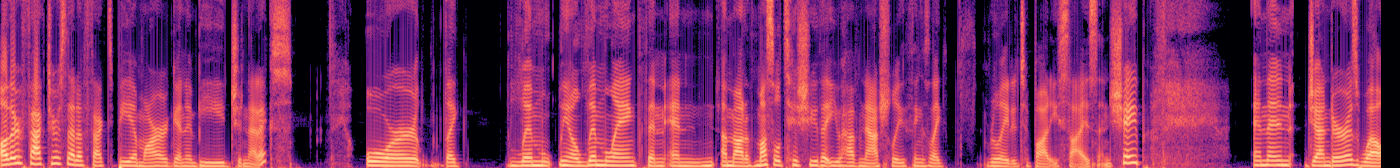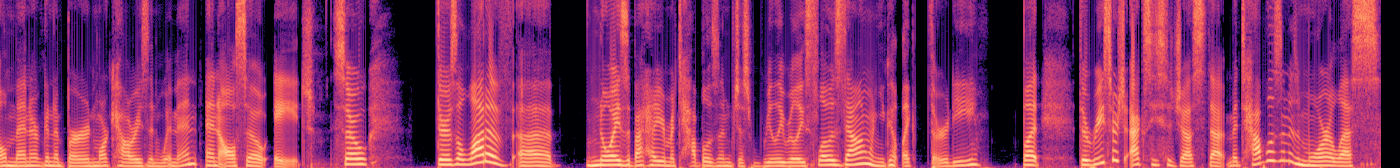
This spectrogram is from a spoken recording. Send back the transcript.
Other factors that affect BMR are going to be genetics or like limb, you know, limb length and, and amount of muscle tissue that you have naturally, things like related to body size and shape. And then gender as well. Men are going to burn more calories than women and also age. So there's a lot of uh, noise about how your metabolism just really, really slows down when you get like 30. But the research actually suggests that metabolism is more or less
